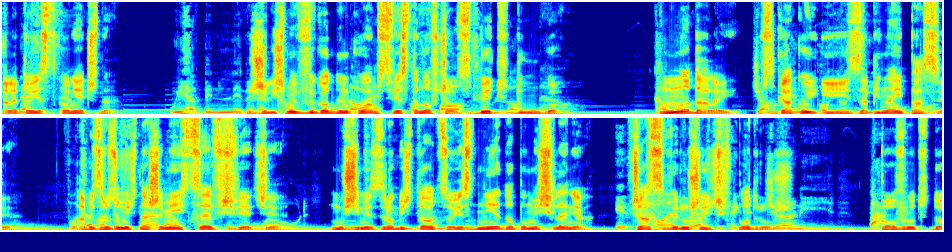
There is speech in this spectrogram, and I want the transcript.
ale to jest konieczne. Żyliśmy w wygodnym kłamstwie stanowczo zbyt długo. No dalej, wskakuj i zapinaj pasy. Aby zrozumieć nasze miejsce w świecie, musimy zrobić to, co jest nie do pomyślenia. Czas wyruszyć w podróż. Powrót do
